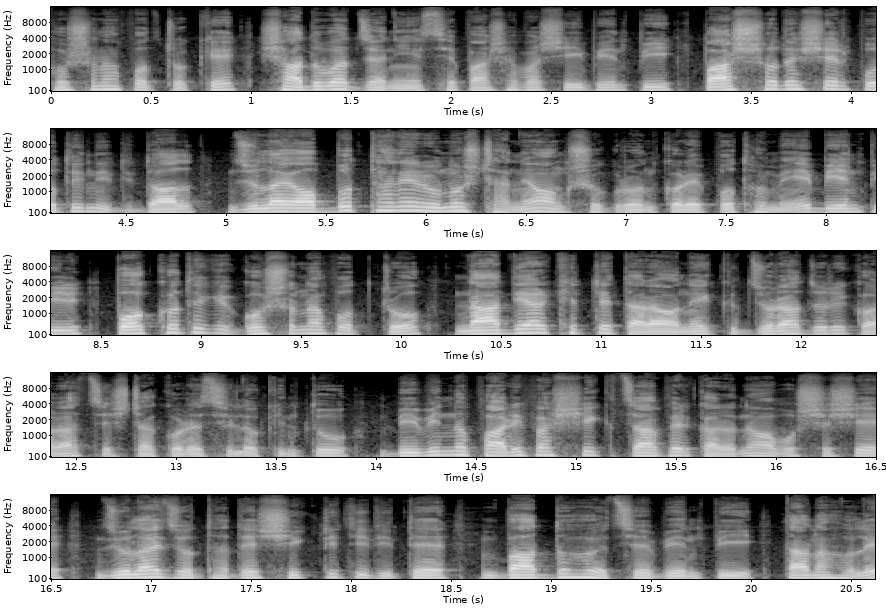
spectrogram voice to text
ঘোষণাপত্রকে সাধুবাদ জানিয়েছে। পাশাপাশি বিএনপি পাঁচ সদস্যের প্রতিনিধি দল জুলাই অভ্যুত্থানের অনুষ্ঠানে অংশগ্রহণ করে প্রথমে বিএনপির পক্ষ থেকে ঘোষণাপত্র না দেওয়ার ক্ষেত্রে তারা অনেক জোরাজোরি করার চেষ্টা করেছিল। কিন্তু বিভিন্ন পারিপার্শ্বিক চাপের কারণে অবশেষে জুলাই যোদ্ধাদের স্বীকৃতি দিতে বাধ্য হয়েছে বিএনপি। তা না হলে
